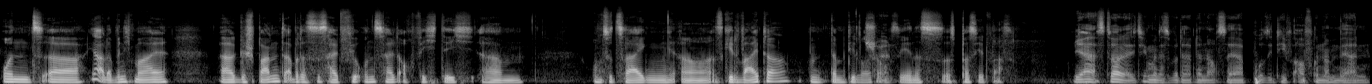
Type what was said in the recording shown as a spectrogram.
Und äh, ja, da bin ich mal äh, gespannt, aber das ist halt für uns halt auch wichtig. Ähm, um zu zeigen, äh, es geht weiter und damit die Leute Schön. auch sehen, es, es passiert was. Ja, ist toll. Ich denke mal, das wird dann auch sehr positiv aufgenommen werden.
